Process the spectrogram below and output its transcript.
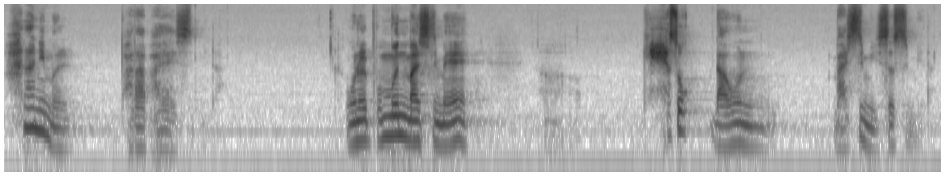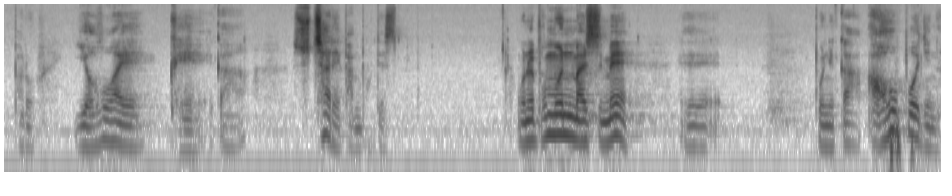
하나님을 바라봐야 했습니다. 오늘 본문 말씀에 어, 계속 나온 말씀이 있었습니다. 바로 여호와의 괴가 수차례 반복됐습니다. 오늘 본문 말씀에 에, 보니까 아홉 번이나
